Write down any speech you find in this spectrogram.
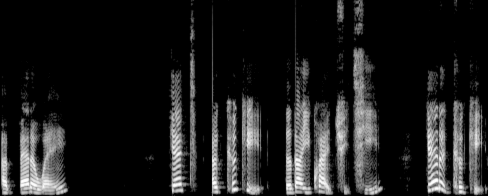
a better way? Get a cookie， 得到一块曲奇。Get a cookie.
